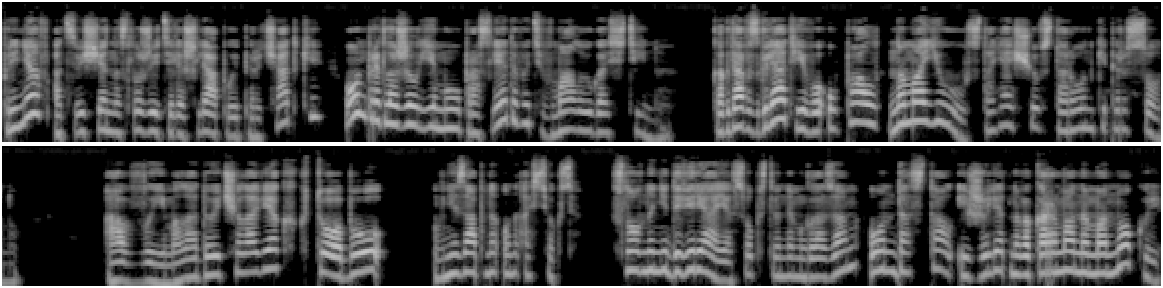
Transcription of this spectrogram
Приняв от священнослужителя шляпу и перчатки, он предложил ему проследовать в малую гостиную. Когда взгляд его упал на мою, стоящую в сторонке персону. «А вы, молодой человек, кто был?» Внезапно он осекся. Словно не доверяя собственным глазам, он достал из жилетного кармана монокль,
